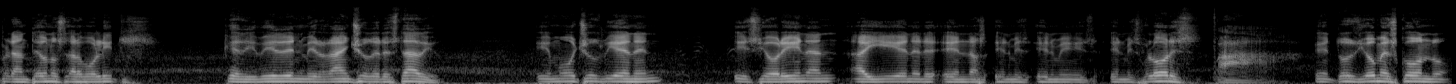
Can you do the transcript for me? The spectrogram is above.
planté unos arbolitos que dividen mi rancho del estadio. Y muchos vienen y se orinan ahí en, en, las, en, mis, en, mis, en mis flores. Ah. Entonces yo me escondo,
